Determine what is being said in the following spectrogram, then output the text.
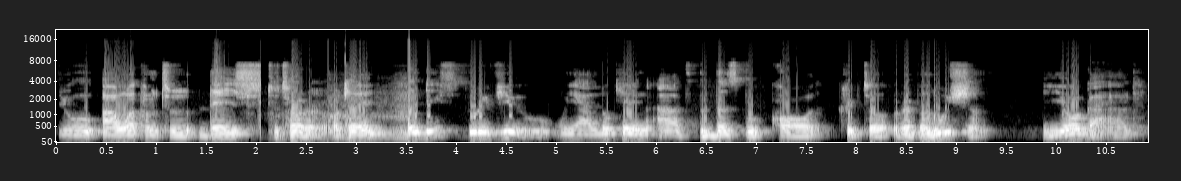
you are welcome to this tutorial, okay? In this review, we are looking at this book called Crypto Revolution, Your Guide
